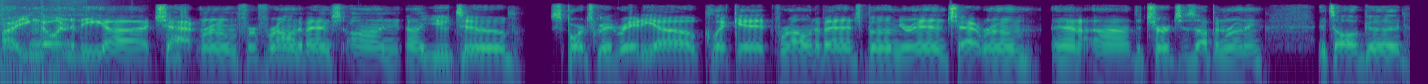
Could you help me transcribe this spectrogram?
All right, you can go into the uh, chat room for Ferrall on a Bench on uh, YouTube, Sports Grid Radio. Click it, Ferrall on a Bench. Boom, you're in chat room, and uh, the church is up and running. It's all good.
